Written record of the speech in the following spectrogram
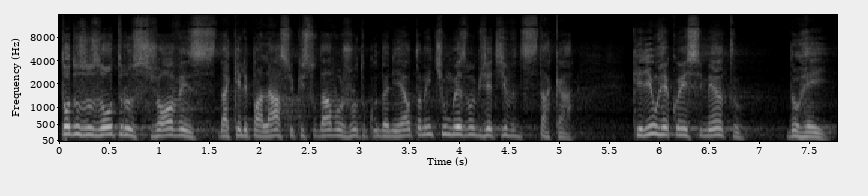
Todos os outros jovens daquele palácio que estudavam junto com Daniel também tinham o mesmo objetivo de destacar. Queriam reconhecimento do rei.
